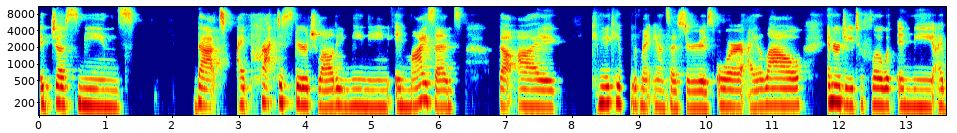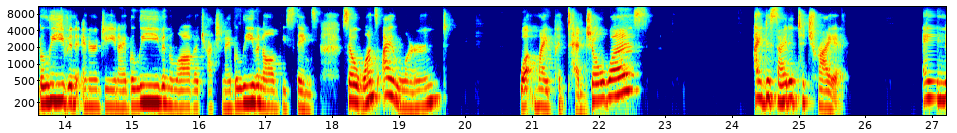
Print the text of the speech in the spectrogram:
It just means that I practice spirituality, meaning, in my sense, that I communicate with my ancestors or I allow energy to flow within me. I believe in energy and I believe in the law of attraction. I believe in all of these things. So once I learned what my potential was, I decided to try it. And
